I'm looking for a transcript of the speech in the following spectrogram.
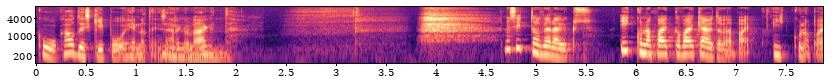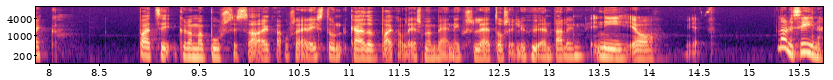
Kuukautiskipuihin otin särkylääkettä. No sitten on vielä yksi. Ikkunapaikka vai käytävä paikka? Ikkunapaikka. Paitsi kyllä mä bussissa aika usein istun käytöpaikalle, jos mä menen niin kuin tosi lyhyen välin. Niin, joo. Jep. No oli siinä.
